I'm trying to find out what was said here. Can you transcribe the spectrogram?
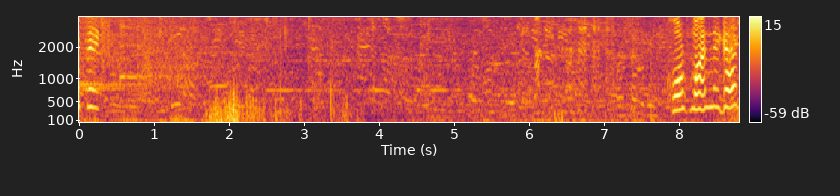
Köpek. Korkma anne gel.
